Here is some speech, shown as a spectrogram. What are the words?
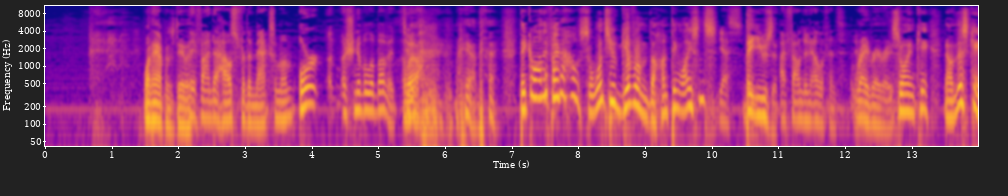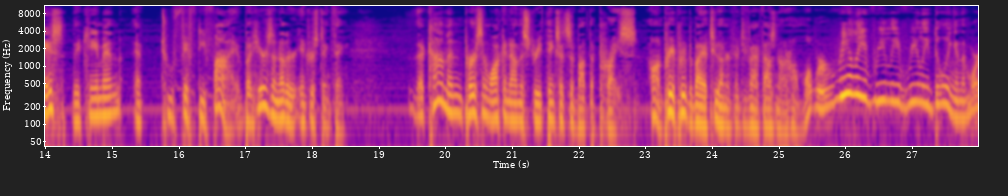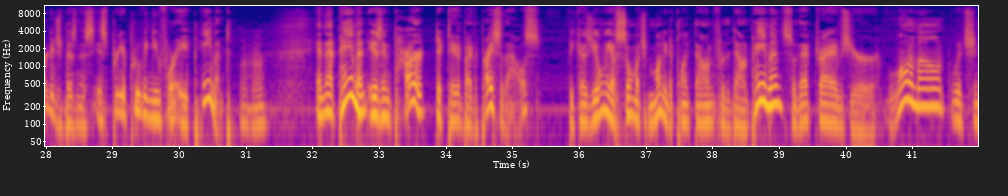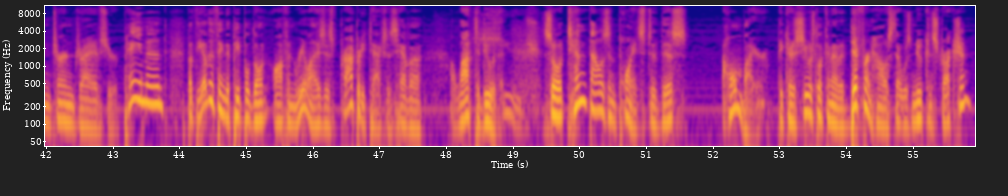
what happens, David? They find a house for the maximum or a schnibble above it, too. Well, yeah, they go out and they find a house. So once you give them the hunting license, yes. they use it. I found an elephant. Yeah. Right, right, right. So in case now in this case, they came in at 255. But here's another interesting thing: the common person walking down the street thinks it's about the price. Oh, I'm pre-approved to buy a $255,000 home. What we're really, really, really doing in the mortgage business is pre-approving you for a payment. Mm-hmm. And that payment is in part dictated by the price of the house because you only have so much money to plunk down for the down payment. So that drives your loan amount, which in turn drives your payment. But the other thing that people don't often realize is property taxes have a, a lot to do with it. So 10,000 points to this home buyer because she was looking at a different house that was new construction.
